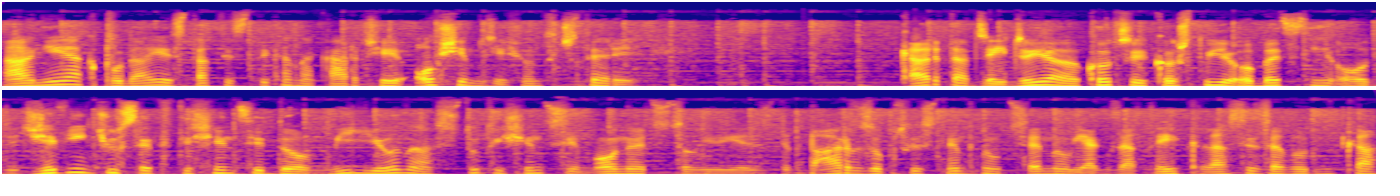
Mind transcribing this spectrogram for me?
a nie jak podaje statystyka na karcie 84. Karta JJ Okoczy kosztuje obecnie od 900 tysięcy do miliona 100 tysięcy monet, co jest bardzo przystępną ceną jak za tej klasy zawodnika,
